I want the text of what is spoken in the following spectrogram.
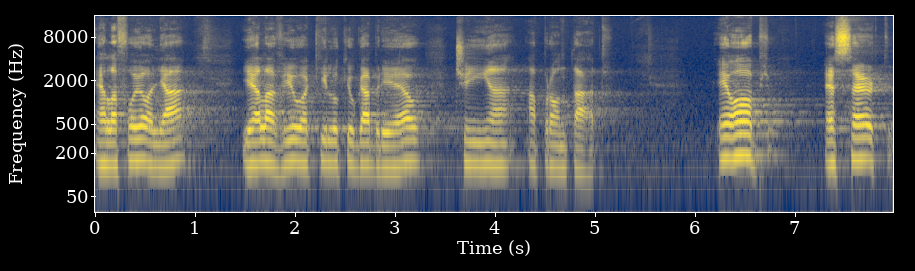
Ela foi olhar e ela viu aquilo que o Gabriel tinha aprontado. É óbvio, é certo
